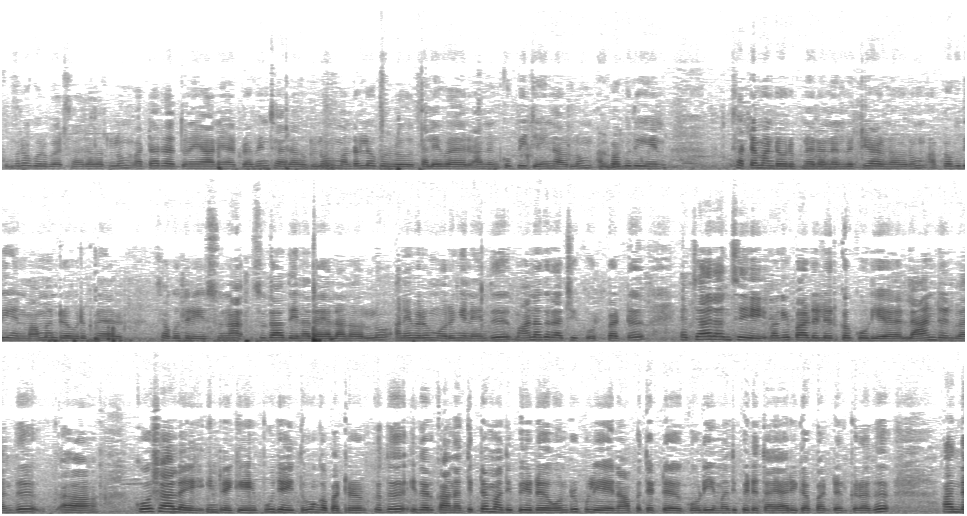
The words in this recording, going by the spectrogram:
குமரகுருவர் சார் அவர்களும் வட்டார துணை ஆணையர் பிரவீன் சார் அவர்களும் மண்டல குழு தலைவர் அண்ணன் குப்பி ஜெயின் அவர்களும் அப்பகுதியின் சட்டமன்ற உறுப்பினர் அண்ணன் வெற்றியாளன் அவரும் அப்பகுதியின் மாமன்ற உறுப்பினர் சகோதரி சுனா சுதா தீனதயாளன் அவர்களும் அனைவரும் ஒருங்கிணைந்து மாநகராட்சிக்கு உட்பட்டு ஹெச்ஆர்என்சி வகைப்பாடில் இருக்கக்கூடிய லேண்டில் வந்து கோஷாலை இன்றைக்கு பூஜை துவங்கப்பட்டிருக்குது. இதற்கான திட்ட மதிப்பீடு ஒன்று புள்ளி நாற்பத்தெட்டு கோடி மதிப்பீடு தயாரிக்கப்பட்டிருக்கிறது. அந்த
